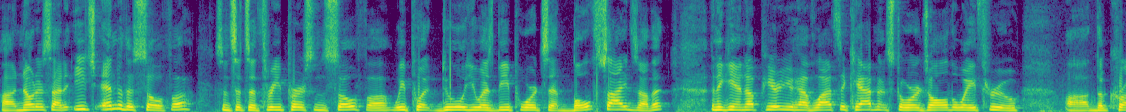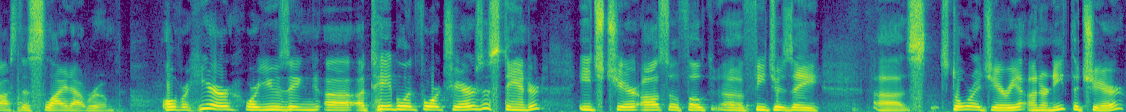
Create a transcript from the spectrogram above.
Uh, notice at each end of the sofa, since it's a three person sofa, we put dual USB ports at both sides of it. And again, up here you have lots of cabinet storage all the way through uh, the, across this slide out room. Over here, we're using uh, a table and four chairs as standard. Each chair also uh, features a uh, storage area underneath the chair.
